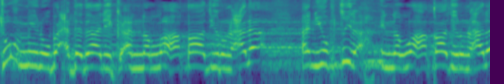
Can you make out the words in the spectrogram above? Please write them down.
تؤمن بعد ذلك أن الله قادر على أن يبطله إن الله قادر على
